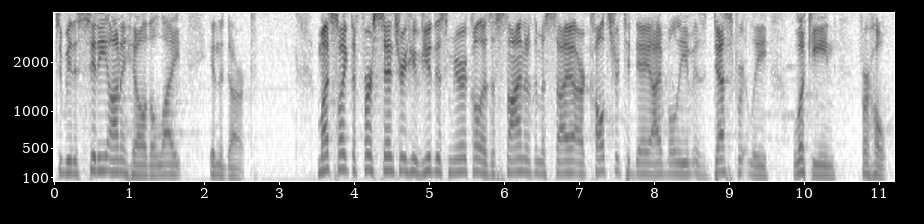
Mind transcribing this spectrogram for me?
To be the city on a hill, the light in the dark. Much like the first century who viewed this miracle as a sign of the Messiah, our culture today, I believe, is desperately looking for hope.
